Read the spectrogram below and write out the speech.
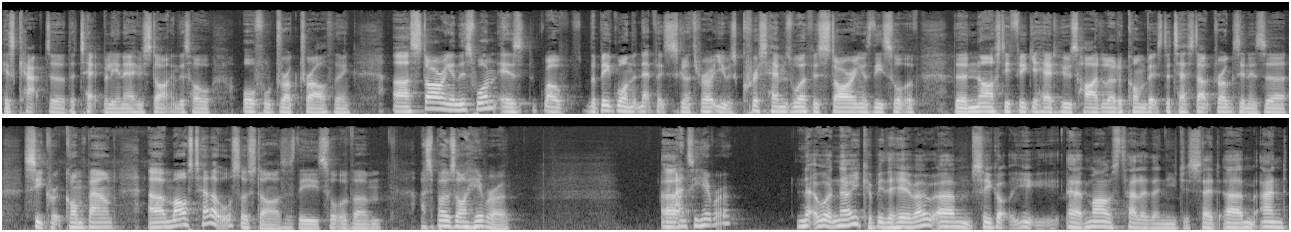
his captor, the tech billionaire who's starting this whole awful drug trial thing. Uh, starring in this one is, well, the big one that Netflix is going to throw at you is Chris Hemsworth is starring as the sort of the nasty figurehead who's hired a load of convicts to test out drugs in his uh, secret compound. Uh, Miles Teller also stars as the sort of, um, I suppose, our hero. Uh, Anti-hero? No, well, no, he could be the hero. Um, so you got you, uh, Miles Teller. Then you just said, um, and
